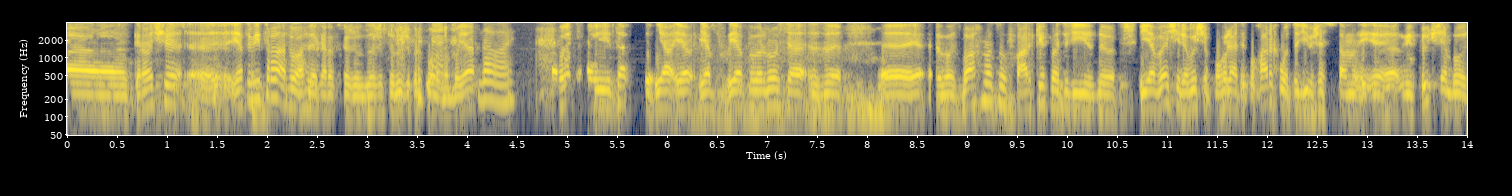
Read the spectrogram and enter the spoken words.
Е, Коротше, е, я тобі про назву Глека розкажу, дуже це дуже прикольно, бо я Давай. і так я, я, я, я повернувся з, е, з Бахмуту в Харків. Ми тоді їздили. І я ввечері вийшов погуляти по Харкову. Тоді вже там е, відключення були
